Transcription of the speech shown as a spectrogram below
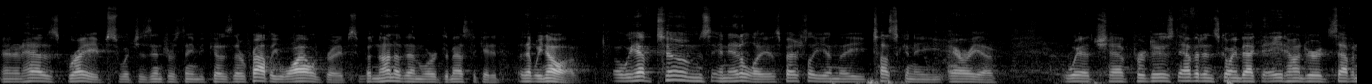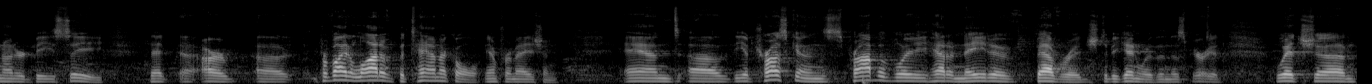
and it has grapes, which is interesting because they're probably wild grapes, but none of them were domesticated that we know of. Well, we have tombs in Italy, especially in the Tuscany area, which have produced evidence going back to 800, 700 BC that uh, are, uh, provide a lot of botanical information. And uh, the Etruscans probably had a native beverage to begin with in this period, which um,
